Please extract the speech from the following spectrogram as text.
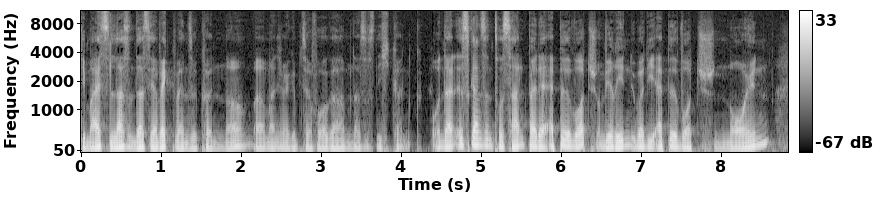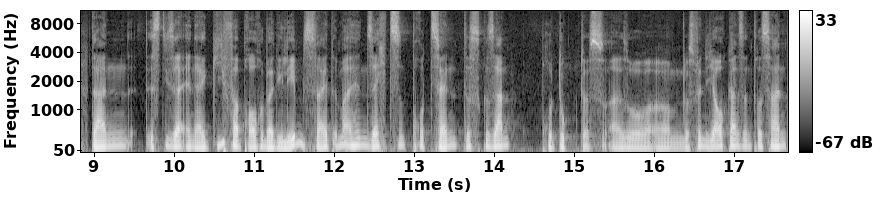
die meisten lassen das ja weg, wenn sie können. Ne? Äh, manchmal gibt es ja Vorgaben, dass es nicht können. Und dann ist ganz interessant bei der Apple Watch, und wir reden über die Apple Watch 9, dann ist dieser Energieverbrauch über die Lebenszeit immerhin 16 Prozent des Gesamtproduktes. Also ähm, das finde ich auch ganz interessant.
